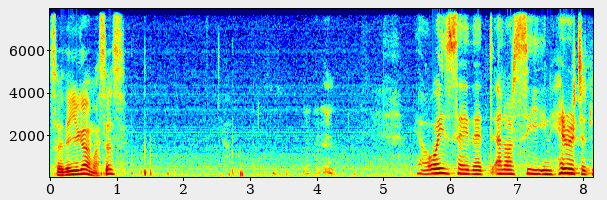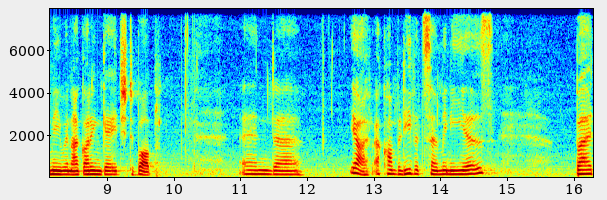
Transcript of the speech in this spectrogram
So there you go, my sis. I always say that LRC inherited me when I got engaged to Bob. And uh, yeah, I can't believe it's so many years. But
